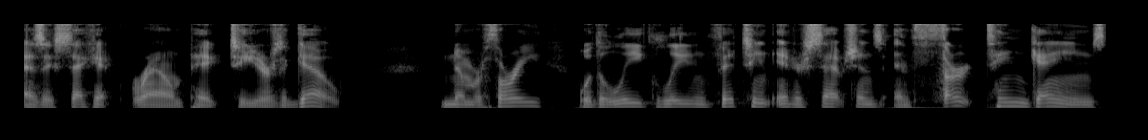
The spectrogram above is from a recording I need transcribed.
as a second round pick two years ago. Number three, with the league leading 15 interceptions in 13 games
